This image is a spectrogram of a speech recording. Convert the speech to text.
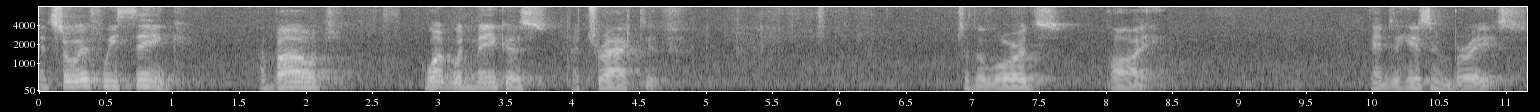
And so, if we think about what would make us attractive to the Lord's eye and to his embrace,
